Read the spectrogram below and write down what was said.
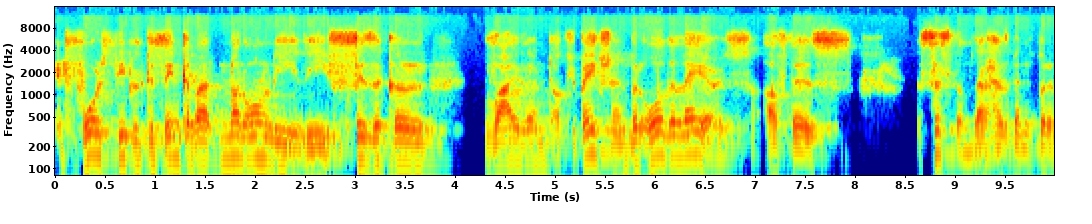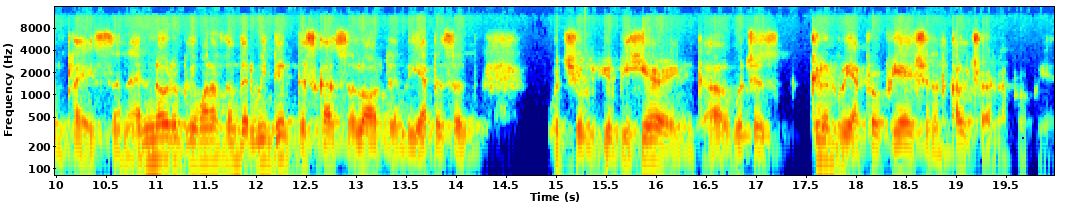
it forced people to think about not only the physical, violent occupation, but all the layers of this system that has been put in place. And, and notably, one of them that we did discuss a lot in the episode, which you'll, you'll be hearing, uh, which is culinary appropriation and cultural appropriation.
